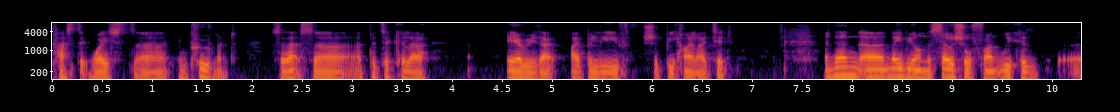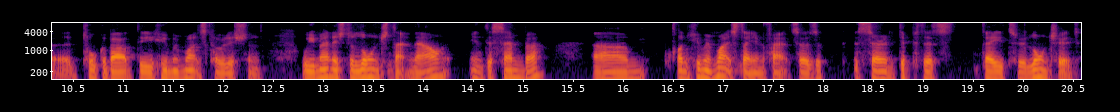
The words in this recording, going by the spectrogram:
plastic waste uh, improvement. So that's a, a, particular area that I believe should be highlighted. And then uh, maybe on the social front, we could uh, talk about the Human Rights Coalition. We managed to launch that now in December um, on Human Rights Day, in fact. So it's a serendipitous day to launch it.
